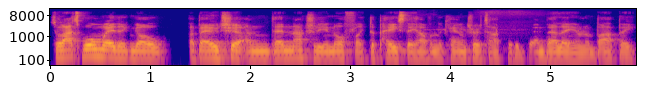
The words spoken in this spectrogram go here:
So that's one way they can go about you. And then naturally enough, like the pace they have on the counter attack with Dembele and Mbappe,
